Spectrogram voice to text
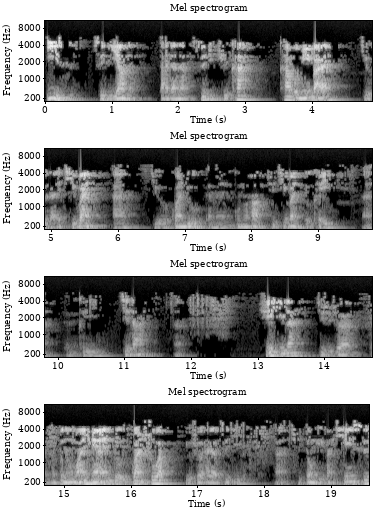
意思是一样的，大家呢自己去看看不明白就来提问啊。就关注咱们公众号去提问都可以啊，咱们可以解答啊。学习呢，就是说咱们不能完全都灌输啊，有时候还要自己啊去动一番心思，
